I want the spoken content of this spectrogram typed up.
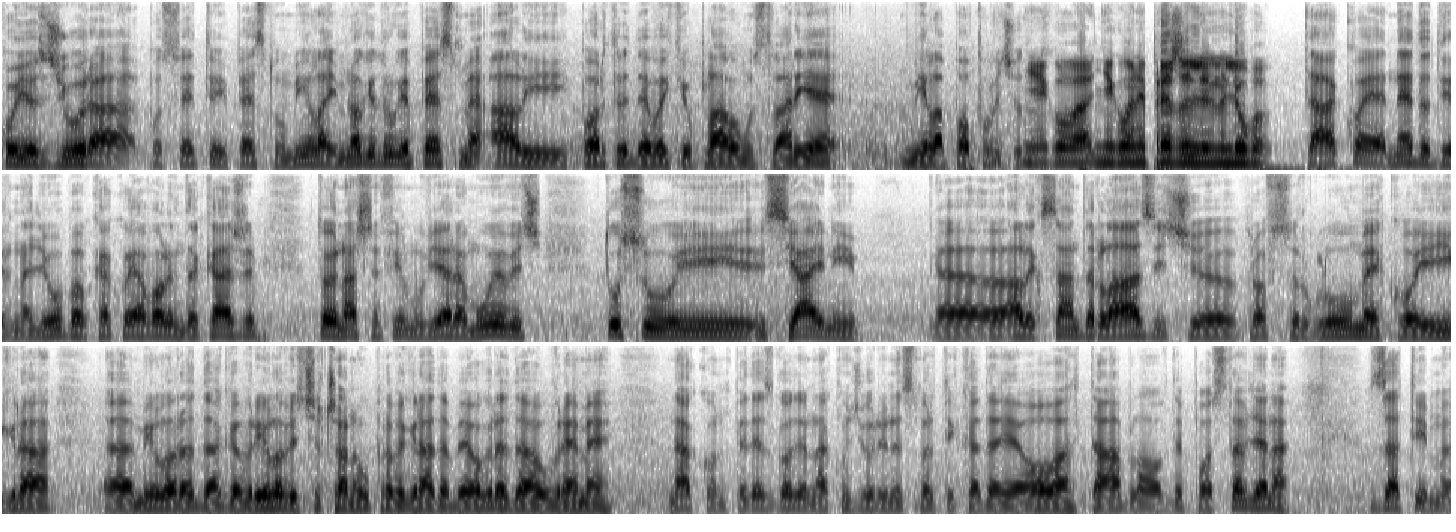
koji je Đura posvetio i pesmu Mila i mnoge druge pesme, ali portret devojke u plavom u stvari je Mila Popović. Njegova, njegova neprežaljena ljubav. Tako je, nedodirna ljubav, kako ja volim da kažem. To je u našem filmu Vjera Mujović. Tu su i sjajni Aleksandar Lazić, eh, profesor glume koji igra eh, Milorada Gavrilovića, člana uprave grada Beograda u vreme nakon 50 godina nakon Đurine smrti kada je ova tabla ovde postavljena. Zatim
